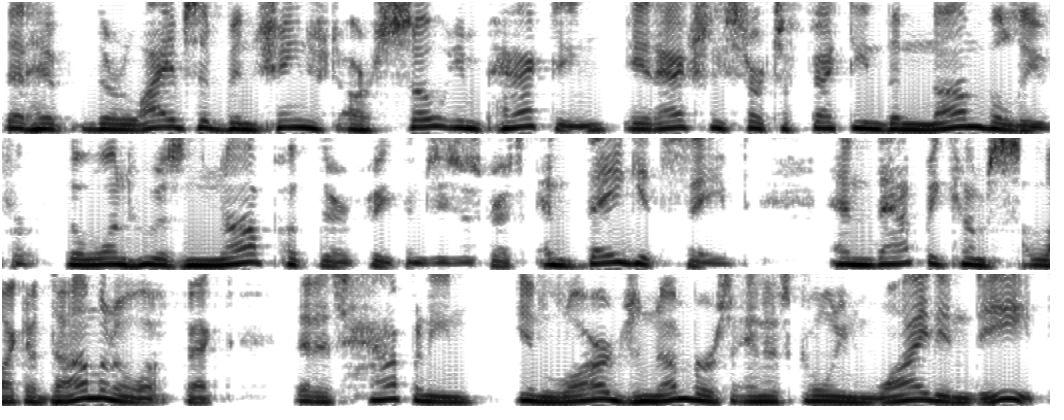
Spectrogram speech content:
that have their lives have been changed are so impacting, it actually starts affecting the non believer, the one who has not put their faith in Jesus Christ, and they get saved. And that becomes like a domino effect that it's happening in large numbers and it's going wide and deep.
